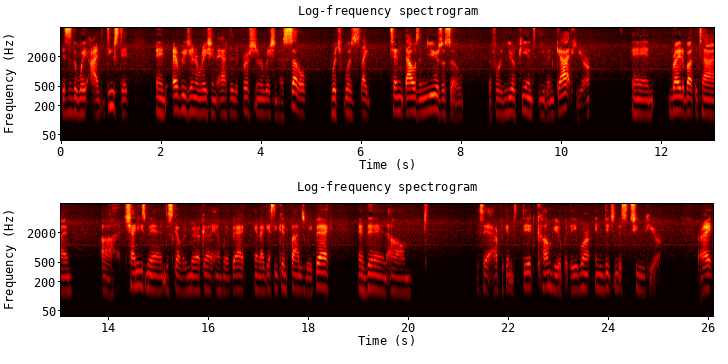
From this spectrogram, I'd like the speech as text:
This is the way I deduced it. And every generation after the first generation has settled, which was like 10,000 years or so before the Europeans even got here, and right about the time uh, Chinese man discovered America and went back, and I guess he couldn't find his way back. And then um, they say Africans did come here, but they weren't indigenous to here. Right?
